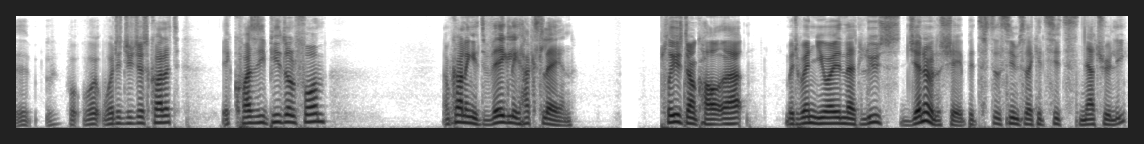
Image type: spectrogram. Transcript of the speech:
uh, wh- what did you just call it? A quasipedal form? I'm calling it vaguely Huxleyan. Please don't call it that. But when you are in that loose general shape, it still seems like it sits naturally.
